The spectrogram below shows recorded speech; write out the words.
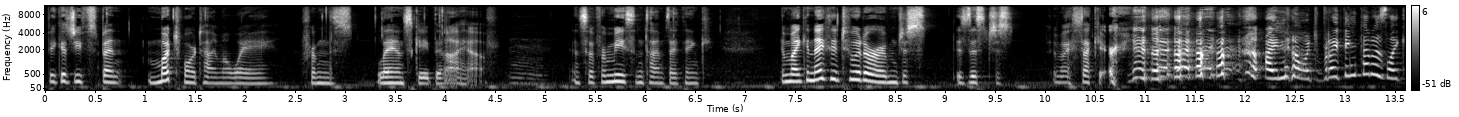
because you've spent much more time away from this landscape than I have. Mm. And so for me, sometimes I think, am I connected to it or am just, is this just, am I stuck here? I know, but I think that is like,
